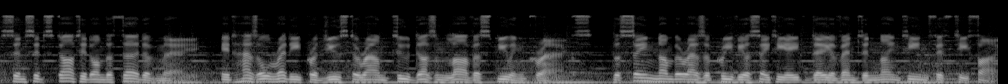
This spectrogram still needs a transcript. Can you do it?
Since it started on the 3rd of May, it has already produced around two dozen lava spewing cracks, the same number as a previous 88-day event in 1955.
